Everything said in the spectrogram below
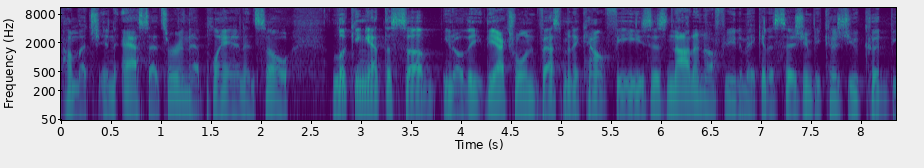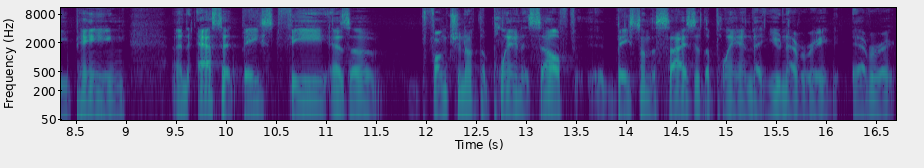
how much in assets are in that plan. And so, looking at the sub, you know, the the actual investment account fees is not enough for you to make a decision because you could be paying an asset based fee as a function of the plan itself, based on the size of the plan that you never ever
